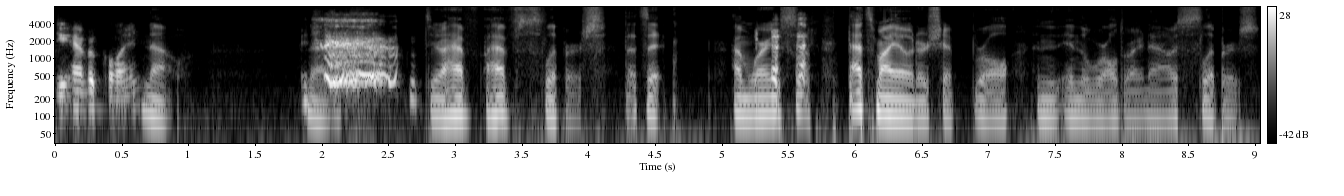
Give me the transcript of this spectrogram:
Do you have a coin? No. No. Dude, I have I have slippers. That's it. I'm wearing slip. That's my ownership role in in the world right now is slippers.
